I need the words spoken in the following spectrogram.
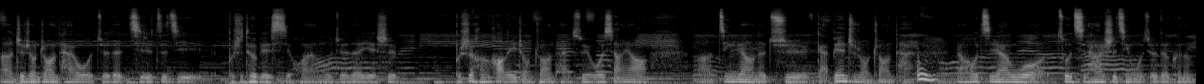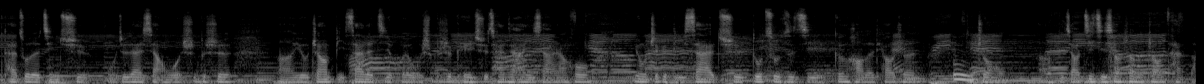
呃这种状态我觉得其实自己不是特别喜欢，我觉得也是不是很好的一种状态，所以我想要。啊，尽量的去改变这种状态。嗯，然后既然我做其他事情，我觉得可能不太做得进去，我就在想，我是不是，啊，有这样比赛的机会，我是不是可以去参加一下，然后用这个比赛去督促自己更好的调整一种啊比较积极向上的状态吧。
